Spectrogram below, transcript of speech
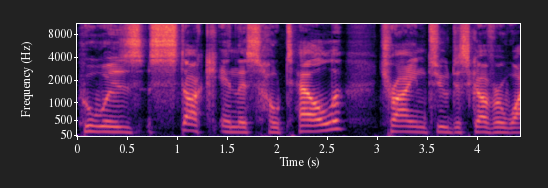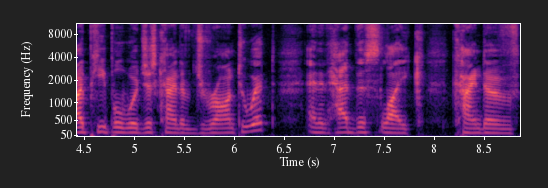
who was stuck in this hotel trying to discover why people were just kind of drawn to it. And it had this, like, kind of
